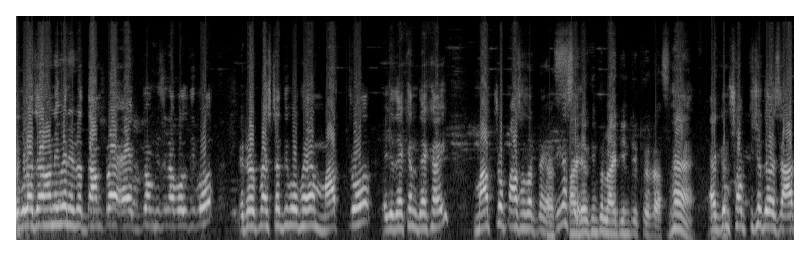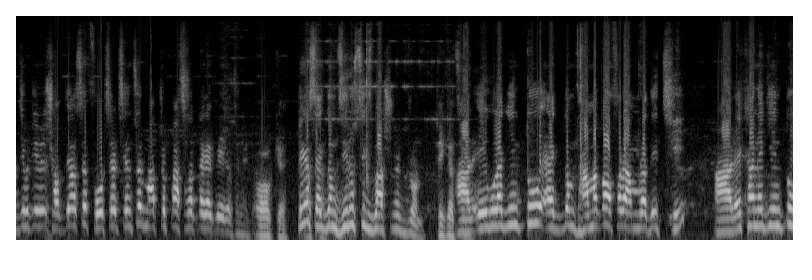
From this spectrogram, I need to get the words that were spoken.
এগুলো জানা নেবেন এটার দামটা একদম রিজনেবল দিব। এটার প্রাইসটা দিব ভাইয়া মাত্র এই যে দেখেন দেখাই মাত্র পাঁচ হাজার টাকা ঠিক আছে? সাইডে কিন্তু লাইট ইন্ডিকেটর আছে। হ্যাঁ একদম সবকিছু দেওয়া আছে। আট জিবি সব দেওয়া আছে ফোর সেট সেন্সর মাত্র পাঁচ হাজার টাকায় পেয়ে যাচ্ছেন এটা। ওকে ঠিক আছে? একদম জিরো সিক্স ভার্সনের ড্রোন ঠিক আছে। আর এগুলা কিন্তু একদম ধামাকা অফারে আমরা দিচ্ছি। আর এখানে কিন্তু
